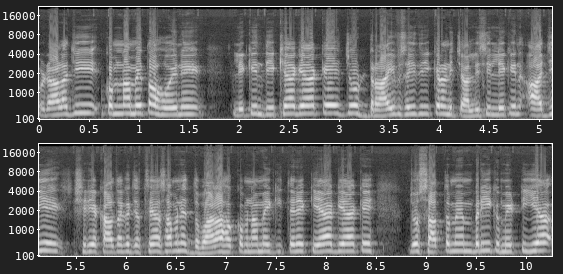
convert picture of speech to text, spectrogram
ਵਡਾਲਾ ਜੀ ਹੁਕਮਨਾਮੇ ਤਾਂ ਹੋਏ ਨੇ ਲੇਕਿਨ ਦੇਖਿਆ ਗਿਆ ਕਿ ਜੋ ਡਰਾਈਵ ਸਹੀ ਤਰੀਕੇ ਨਾਲ ਨਹੀਂ ਚੱਲੀ ਸੀ ਲੇਕਿਨ ਅੱਜ ਹੀ ਸ਼੍ਰੀ ਅਕਾਲ ਤਖਤ ਜਥੇਦਾਰ ਸਾਹਿਬ ਨੇ ਦੁਬਾਰਾ ਹੁਕਮਨਾਮੇ ਕੀਤੇ ਨੇ। ਕਿਹਾ ਗਿਆ ਕਿ ਜੋ 7 ਮੈਂਬਰੀ ਕਮੇਟੀ ਆ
